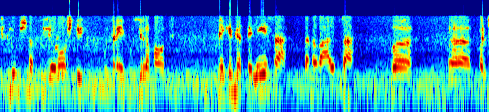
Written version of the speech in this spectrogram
izključno fizioloških potreb oziroma od nekega telesa stanovalca v uh, pač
